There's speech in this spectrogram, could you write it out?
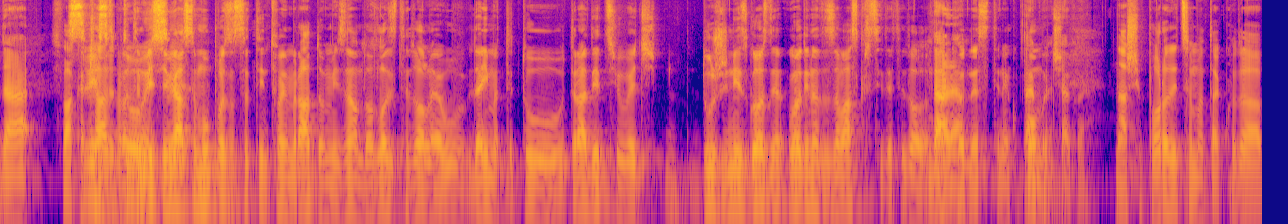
da, Svaka svi čast, brate. tu Mislim, svi- ja sam upoznat sa tim tvojim radom i znam da odlazite dole, u, da imate tu tradiciju već duži niz godina da za Vaskrs idete dole, Da, tako da. odnesete neku Tako je, pomoć tako je. našim porodicama, tako da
